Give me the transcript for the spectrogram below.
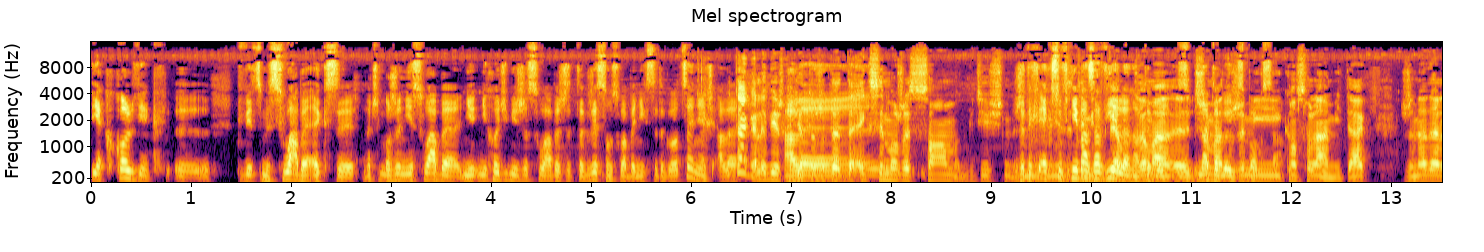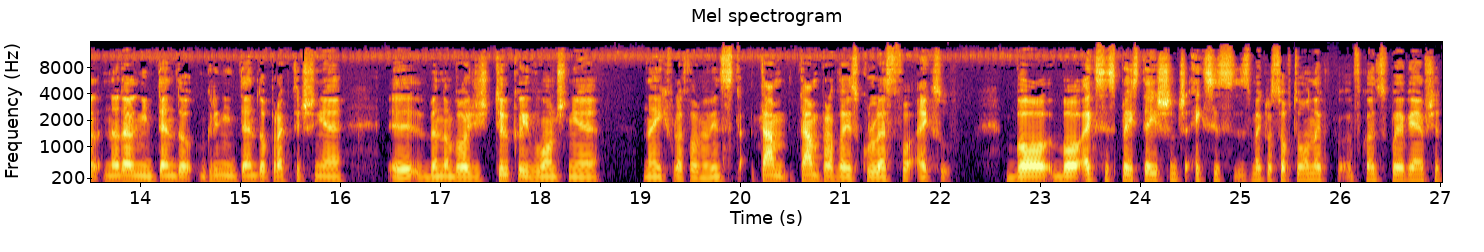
jakkolwiek y, powiedzmy słabe eksy, znaczy może nie słabe, nie, nie chodzi mi, że słabe, że te gry są słabe, nie chcę tego oceniać, ale No tak, ale wiesz, ale- chodzi o to, że te, te eksy może są gdzieś... Że tych eksów nie ma za wiele na dwoma, tego- e, na trzema tego dużymi Xboxa. konsolami, tak? Że nadal, nadal Nintendo, gry Nintendo praktycznie będą wychodzić tylko i wyłącznie na ich platformę, więc ta- tam, tam prawda, jest królestwo eksów. Bo, bo eksy z PlayStation czy eksy z, Microsoftu, one w, końcu pojawiają się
